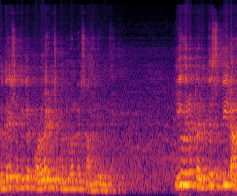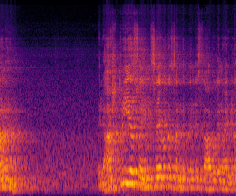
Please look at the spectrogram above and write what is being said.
വിദേശത്തേക്ക് കൊള്ളയടിച്ച് കൊണ്ടുപോകുന്ന ഒരു സാഹചര്യമുണ്ട് ഈ ഒരു പരിതസ്ഥിതിയിലാണ് രാഷ്ട്രീയ സ്വയംസേവക സംഘത്തിന്റെ സ്ഥാപകനായുള്ള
